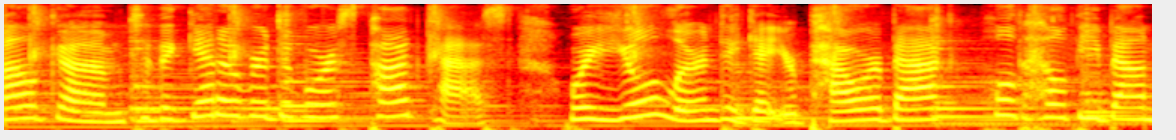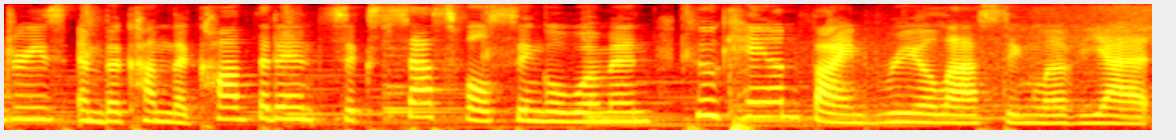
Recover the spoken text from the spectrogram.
Welcome to the Get Over Divorce podcast, where you'll learn to get your power back, hold healthy boundaries, and become the confident, successful single woman who can find real lasting love yet.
